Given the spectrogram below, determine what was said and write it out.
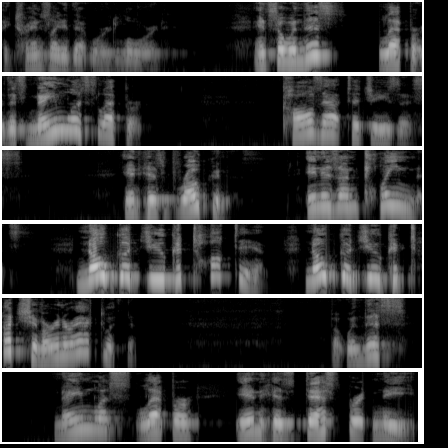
They translated that word Lord. And so when this leper, this nameless leper, calls out to Jesus in his brokenness, in his uncleanness, no good Jew could talk to him. No good Jew could touch him or interact with him. But when this nameless leper in his desperate need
